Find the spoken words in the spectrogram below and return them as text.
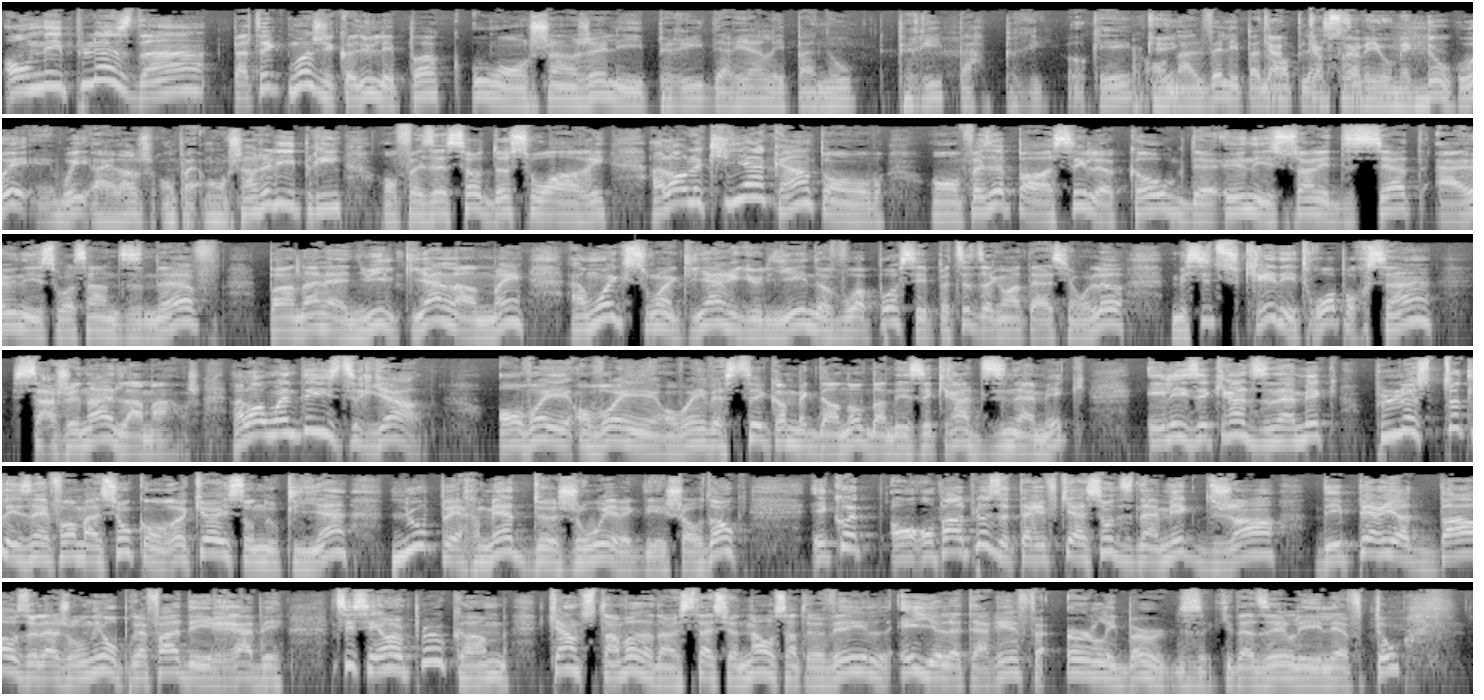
On est plus dans... Patrick, moi, j'ai connu l'époque où on changeait les prix derrière les panneaux prix par prix, OK? On enlevait les panneaux quand, en plastique. Quand tu travaillais au McDo. Oui, oui. Alors, on, on, changeait les prix. On faisait ça de soirée. Alors, le client, quand on, on faisait passer le coke de 1,77 à 1,79 pendant la nuit, le client, le lendemain, à moins qu'il soit un client régulier, ne voit pas ces petites augmentations-là. Mais si tu crées des 3% ça génère de la marge. Alors, Wendy's dit, regarde, on va, on va, on va investir comme McDonald's dans des écrans dynamiques. Et les écrans dynamiques, plus toutes les informations qu'on recueille sur nos clients, nous permettent de jouer avec des choses. Donc, écoute, on, parle plus de tarification dynamique du genre des périodes basses de la journée, on préfère des rabais. Tu sais, c'est un peu comme quand tu t'en vas dans un stationnement au centre-ville et il y a le tarif Early Birds, qui est à dire les lève tôt.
